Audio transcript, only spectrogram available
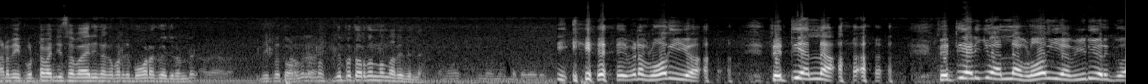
അടവി കുട്ടവഞ്ചി സവാരി എന്നൊക്കെ പറഞ്ഞ് ബോർഡൊക്കെ വെച്ചിട്ടുണ്ട്. ഇതിപ്പോൾ തുറന്നിട്ടുണ്ടോ? ഇതിപ്പോൾ തുറന്നിട്ടുണ്ടോ അറിയത്തില്ല. ഇവിടെ വ്ളോഗ് ചെയ്യുക പെറ്റി അല്ല. പെറ്റി അടിക്കുക അല്ല വ്ളോഗ് ചെയ്യുക വീഡിയോ എടുക്കുക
